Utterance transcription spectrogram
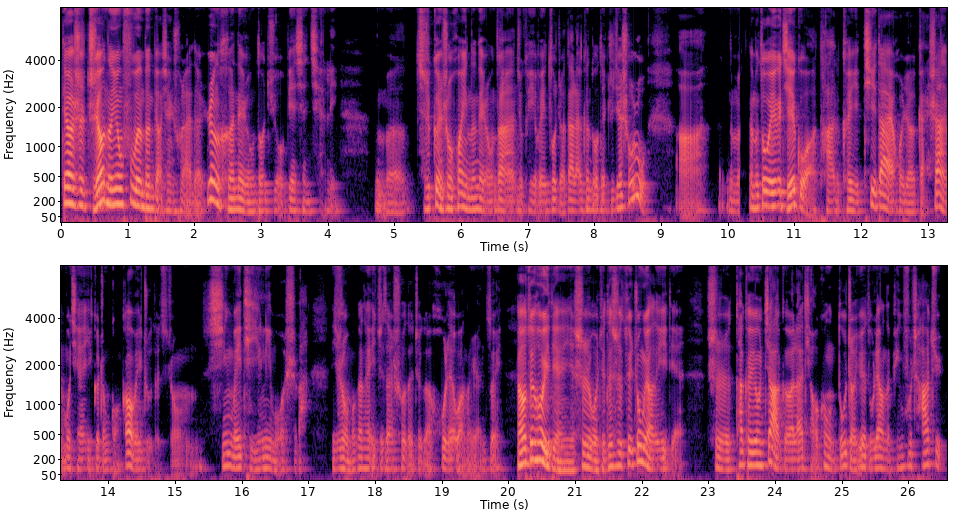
第二是，只要能用副文本表现出来的任何内容都具有变现潜力。那么其实更受欢迎的内容，当然就可以为作者带来更多的直接收入啊。那么那么作为一个结果，它可以替代或者改善目前以各种广告为主的这种新媒体盈利模式吧。也就是我们刚才一直在说的这个互联网的原罪。然后最后一点，也是我觉得是最重要的一点，是它可以用价格来调控读者阅读量的贫富差距。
